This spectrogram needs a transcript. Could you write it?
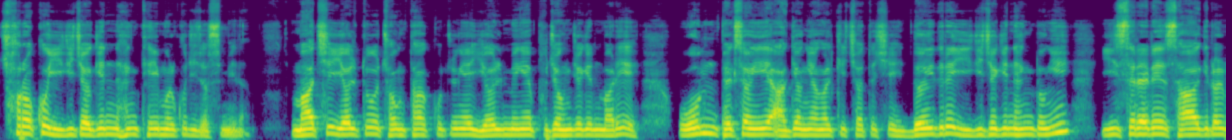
철없고 이기적인 행태임을 꾸짖었습니다. 마치 열두 정탁구 중에 열 명의 부정적인 말이 온 백성에게 악영향을 끼쳤듯이 너희들의 이기적인 행동이 이스라엘의 사기를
